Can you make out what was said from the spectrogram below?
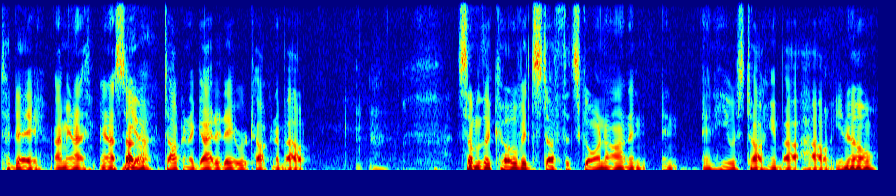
today. I mean, I, I mean, I was talking Yeah. talking to a guy today. We are talking about some of the COVID stuff that's going on, and and and he was talking about how you know.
